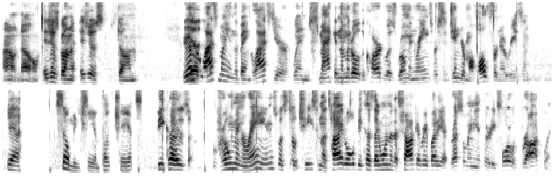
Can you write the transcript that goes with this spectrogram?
I don't know. It's just gonna. It's just dumb. Remember last Money in the Bank last year when smack in the middle of the card was Roman Reigns versus Jinder Mahal for no reason Yeah, so many CM Punk chants. because Roman Reigns was still chasing the title because they wanted to shock everybody at WrestleMania 34 with Brock winning.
